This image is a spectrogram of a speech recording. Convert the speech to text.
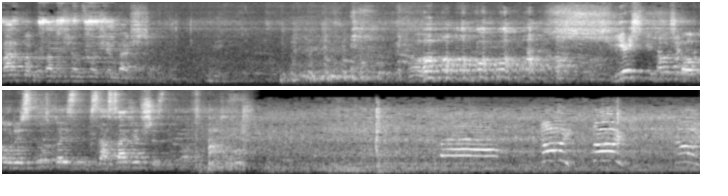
Warkok 2018. Jeśli chodzi o turystów, to jest w zasadzie wszystko. Stój! Stój! Stój!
